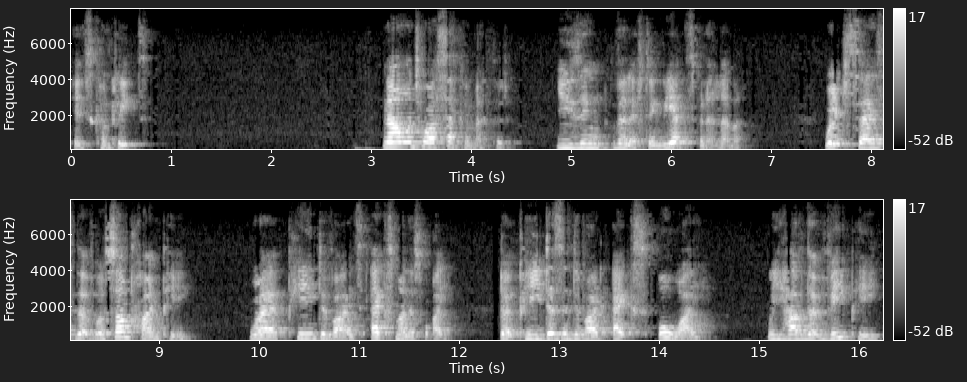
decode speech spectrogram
is complete. Now on to our second method, using the lifting the exponent lemma, which says that for some prime p, where p divides x minus y, but p doesn't divide x or y, we have that vp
